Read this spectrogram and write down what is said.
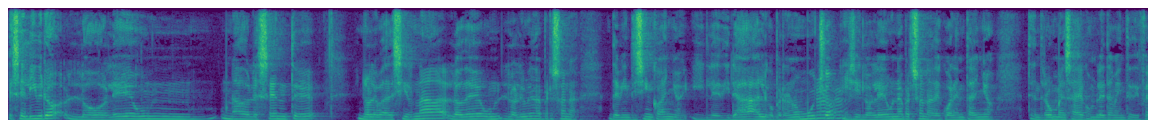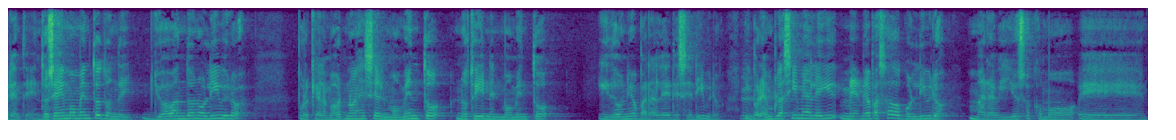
Ese libro lo lee un, un adolescente no le va a decir nada, lo, lee una persona de 25 años y le dirá algo, pero no mucho, y si lo lee una persona de 40 años tendrá un mensaje completamente diferente. Entonces hay momentos donde yo abandono libros porque a lo mejor no es el momento, no estoy en el momento idóneo para leer ese libro. Y por ejemplo, así me ha, me, ha pasado con libros maravillosos como eh,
